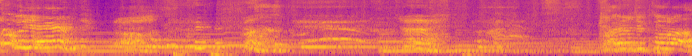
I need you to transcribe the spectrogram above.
사모님. 가야지 또라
